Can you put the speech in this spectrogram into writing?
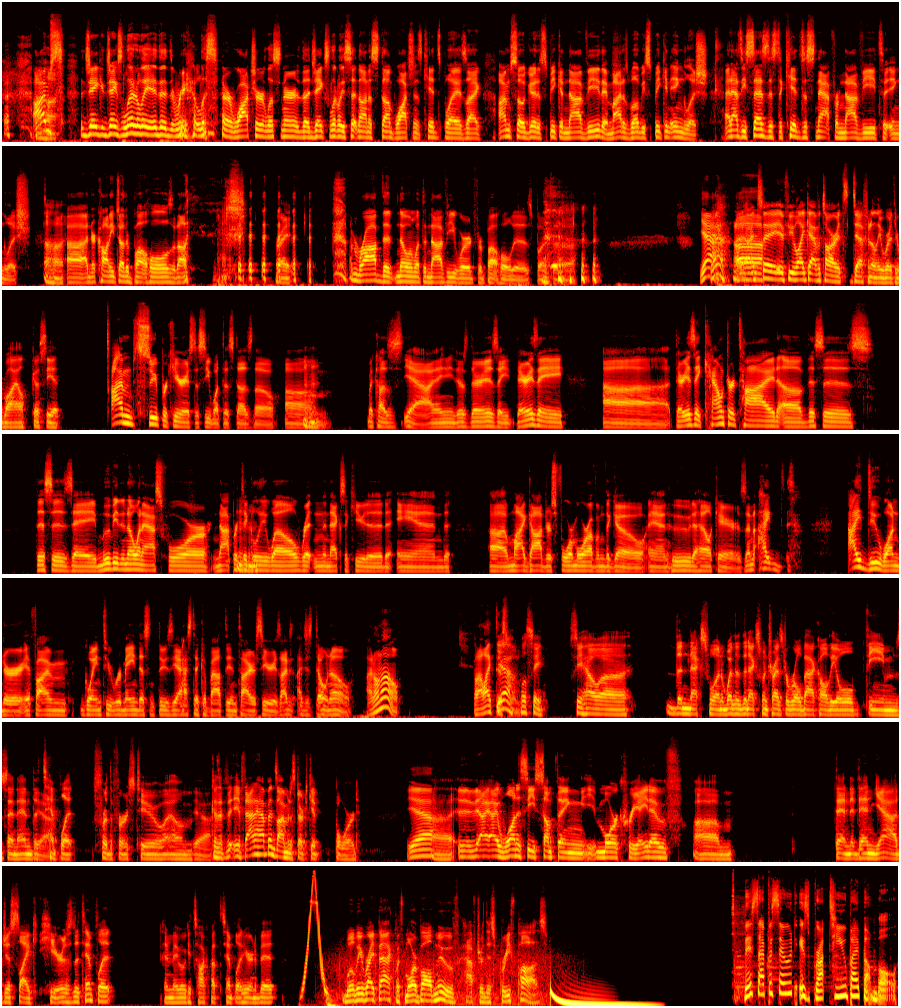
I'm Uh-huh. Jake. Jake's literally the, the re- listener, watcher, listener. The Jake's literally sitting on a stump watching his kids play. He's like, "I'm so good at speaking Navi, they might as well be speaking English." And as he says this, the kids just snap from Navi to English, Uh huh. uh, and they're calling each other buttholes and all. Right. I'm robbed of knowing what the Navi word for butthole is, but uh, yeah, Yeah, uh, I'd say if you like Avatar, it's definitely worth your while. Go see it. I'm super curious to see what this does though. Um Mm-hmm. because yeah, I mean there's there is a there is a uh there is a counter tide of this is this is a movie that no one asked for, not Mm-hmm. particularly well written and executed and uh my god there's four more of them to go and who the hell cares? And I I do wonder if I'm going to remain this enthusiastic about the entire series. I just, I just don't know. I don't know. But I like this yeah, one. we'll see. See how uh, the next one, whether the next one tries to roll back all the old themes and and the Yeah. template for the first two. Um, Yeah. Because if if that happens, I'm going to start to get bored. yeah. Uh, I, I want to see something more creative. Um, then then yeah, just like here's the template, and maybe we could talk about the template here in a bit. We'll be right back with more Bald Move after this brief pause. This episode is brought to you by Bumble.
